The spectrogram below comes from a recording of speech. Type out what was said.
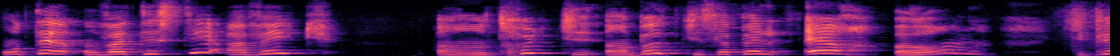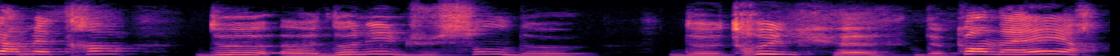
on, va tester avec un truc, qui, un bot qui s'appelle AirHorn, qui permettra de euh, donner du son de, trucs, euh, de cornes à air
